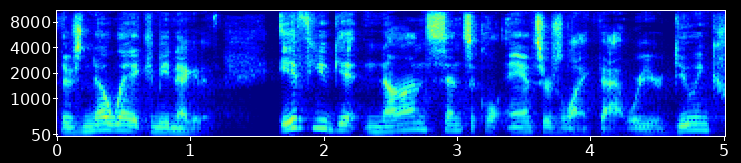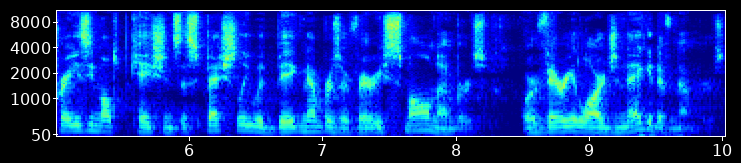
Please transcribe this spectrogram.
there's no way it can be negative. If you get nonsensical answers like that, where you're doing crazy multiplications, especially with big numbers or very small numbers or very large negative numbers,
